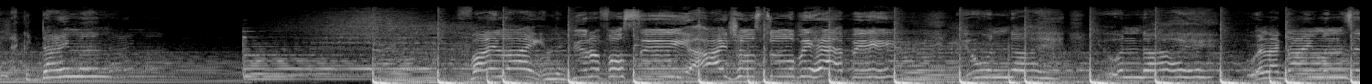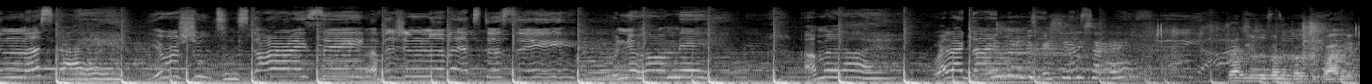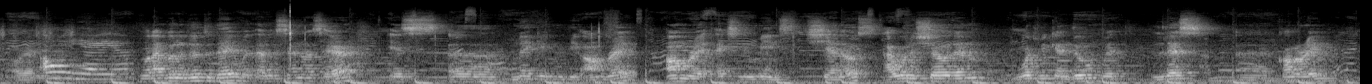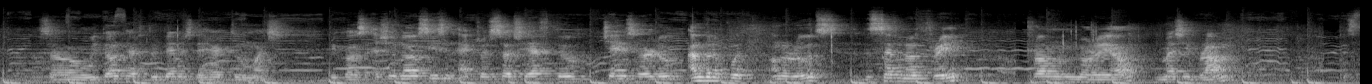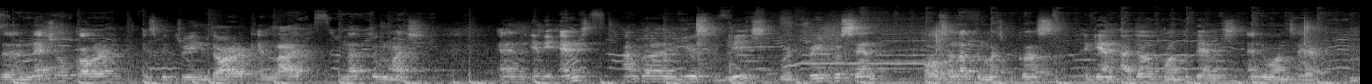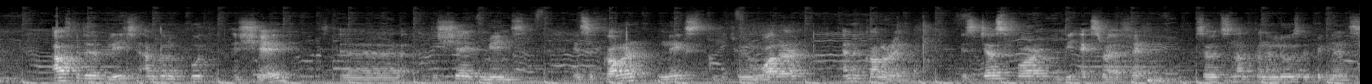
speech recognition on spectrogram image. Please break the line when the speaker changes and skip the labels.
bright like a diamond.
Probably we're gonna go to Bali already.
Oh yeah, yeah.
What I'm gonna do today with Alexandra's hair is uh, making the ombre. Ombre actually means shadows. I wanna show them what we can do with less uh, coloring so we don't have to damage the hair too much because as you know she's an actress so she has to change her look. I'm gonna put on the roots the 703 from L'Oreal Messy Brown it's the natural color is between dark and light, not too much. And in the end, I'm gonna use bleach with 3%, also not too much because again, I don't want to damage anyone's hair. After the bleach, I'm gonna put a shade. Uh, the shade means it's a color mixed between water and the coloring. It's just for the extra effect, so it's not gonna lose the pigments.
